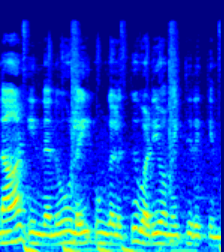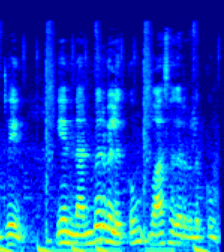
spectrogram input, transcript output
நான் இந்த நூலை உங்களுக்கு வடிவமைத்திருக்கின்றேன். என் நண்பர்களுக்கும் வாசகர்களுக்கும்.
